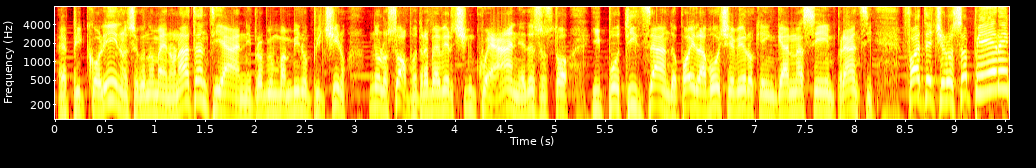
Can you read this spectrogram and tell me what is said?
è piccolino, secondo me, non ha tanti anni, proprio un bambino piccino. Non lo so, potrebbe aver 5 anni, adesso sto ipotizzando. Poi la voce è vero che inganna sempre, anzi, fatecelo sapere.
